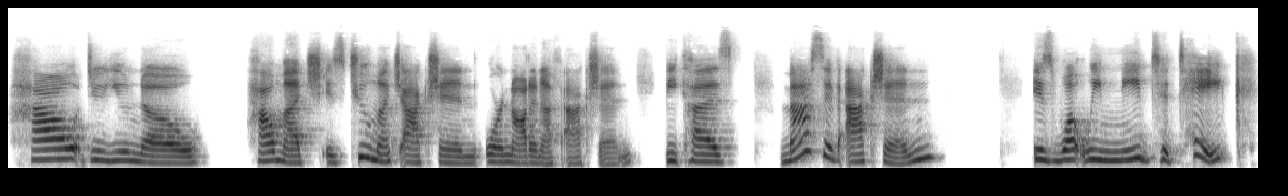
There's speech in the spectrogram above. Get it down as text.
how do you know how much is too much action or not enough action? Because massive action is what we need to take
